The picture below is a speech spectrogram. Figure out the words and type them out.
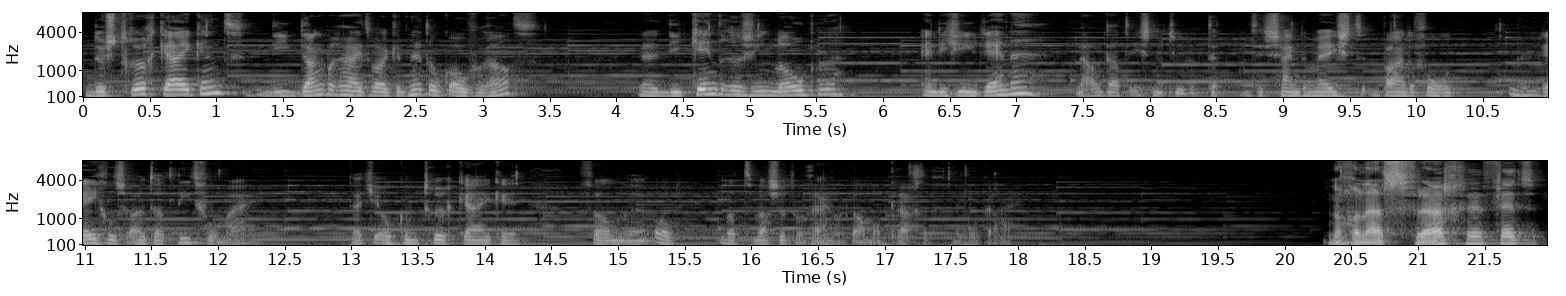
Dus terugkijkend, die dankbaarheid waar ik het net ook over had, eh, die kinderen zien lopen en die zien rennen, nou dat is natuurlijk, zijn de meest waardevolle regels uit dat lied voor mij. Dat je ook kunt terugkijken van, uh, oh, wat was het toch eigenlijk allemaal prachtig met elkaar. Nog een laatste vraag, eh, Fred.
